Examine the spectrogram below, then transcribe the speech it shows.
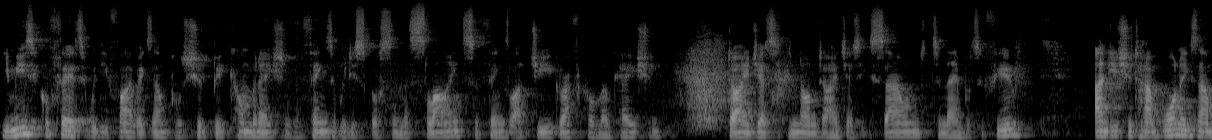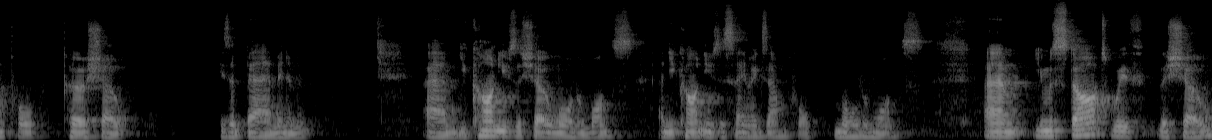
Your musical theatre with your five examples should be a combination of the things that we discussed in the slides, so things like geographical location, diegetic and non-diegetic sound, to name but a few, and you should have one example per show, is a bare minimum. Um, you can't use the show more than once, and you can't use the same example more than once. Um, you must start with the show.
